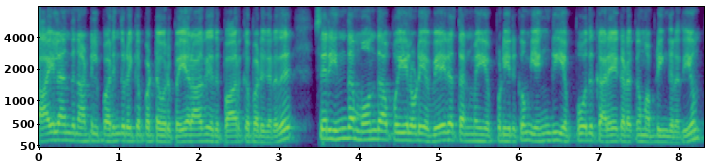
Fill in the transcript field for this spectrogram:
தாய்லாந்து நாட்டில் பரிந்துரைக்கப்பட்ட ஒரு பெயராக இது பார்க்கப்படுகிறது. சரி இந்த மோந்தா புயலுடைய வேகத்தன்மை எப்படி இருக்கும்? எங்கு எப்போது கரையை கடக்கும் அப்படிங்கிறதையும்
